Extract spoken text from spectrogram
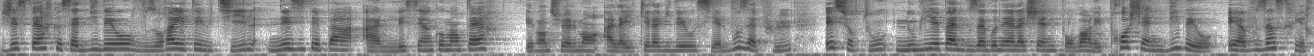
J'espère que cette vidéo vous aura été utile. N'hésitez pas à laisser un commentaire, éventuellement à liker la vidéo si elle vous a plu. Et surtout, n'oubliez pas de vous abonner à la chaîne pour voir les prochaines vidéos et à vous inscrire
